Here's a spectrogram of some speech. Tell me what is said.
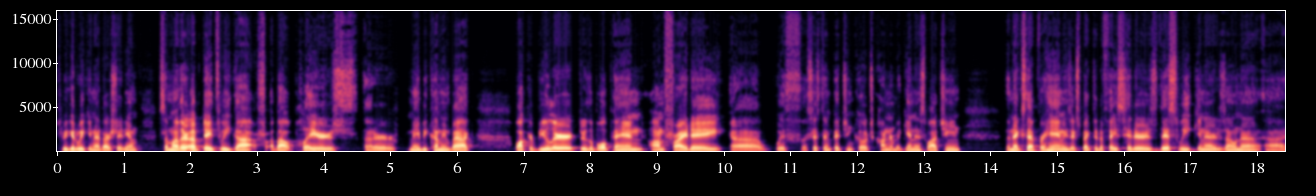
should be a good weekend at our Stadium. Some other updates we got f- about players that are maybe coming back. Walker Buehler threw the bullpen on Friday uh, with assistant pitching coach Connor McGuiness watching. The next step for him, he's expected to face hitters this week in Arizona. Uh,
